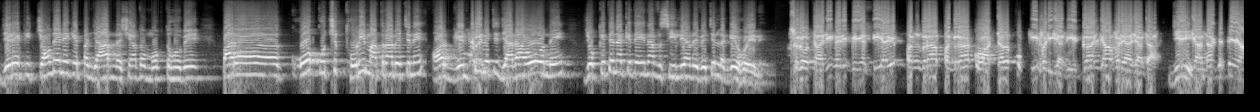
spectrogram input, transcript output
ਜਿਹੜੇ ਕਿ ਚਾਹੁੰਦੇ ਨੇ ਕਿ ਪੰਜਾਬ ਨਸ਼ਿਆਂ ਤੋਂ ਮੁਕਤ ਹੋਵੇ ਪਰ ਉਹ ਕੁਝ ਥੋੜੀ ਮਾਤਰਾ ਵਿੱਚ ਨੇ ਔਰ ਗਿਣਤੀ ਵਿੱਚ ਜ਼ਿਆਦਾ ਉਹ ਨੇ ਜੋ ਕਿਤੇ ਨਾ ਕਿਤੇ ਇਹਨਾਂ ਵਸੀਲਿਆਂ ਦੇ ਵਿੱਚ ਲੱਗੇ ਹੋਏ ਨੇ ਸਰੋਤਾ ਜੀ ਮੇਰੀ 15 15 ਕੁਆਟਲ ਭੁੱਕੀ ਫੜੀ ਜਾਂਦੀ ਹੈ ਗਾਂਜਾ ਫੜਿਆ ਜਾਂਦਾ। ਜੀ। ਜਾਂਦਾ ਕਿੱਥੇ ਆ?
